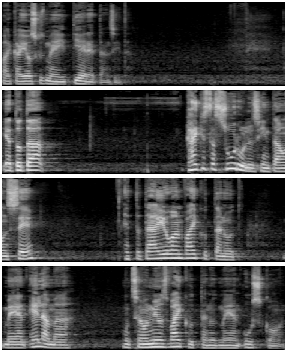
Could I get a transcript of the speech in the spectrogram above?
vaikka joskus me ei tiedetä sitä. Ja tota, kaikista surullisinta on se, että tämä ei ole vain vaikuttanut meidän elämään, mutta se on myös vaikuttanut meidän uskoon.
